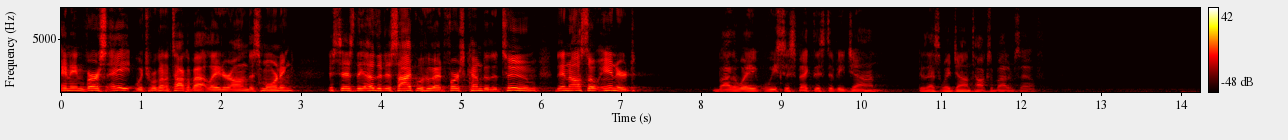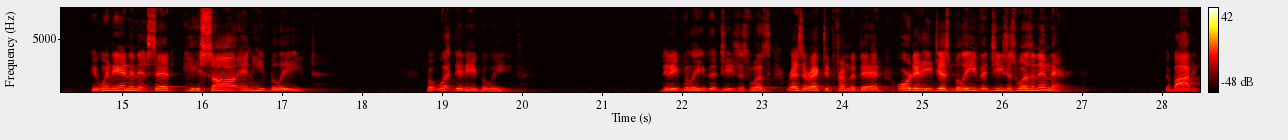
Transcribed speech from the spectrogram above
And in verse 8, which we're going to talk about later on this morning, it says, The other disciple who had first come to the tomb then also entered. By the way, we suspect this to be John, because that's the way John talks about himself. He went in and it said, He saw and he believed. But what did he believe? Did he believe that Jesus was resurrected from the dead, or did he just believe that Jesus wasn't in there? The body.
